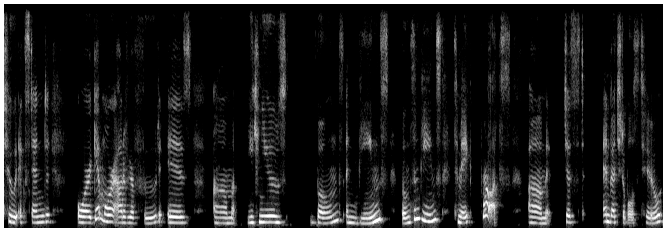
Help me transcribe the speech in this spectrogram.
to extend or get more out of your food is um, you can use bones and beans bones and beans to make broths um, just and vegetables too.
